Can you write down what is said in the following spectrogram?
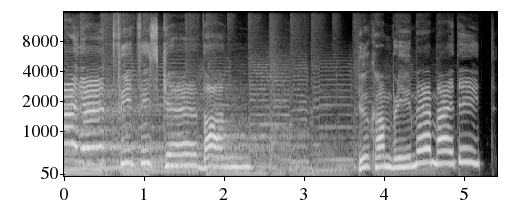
er et fint fiskevann. Du kan bli med meg dit.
